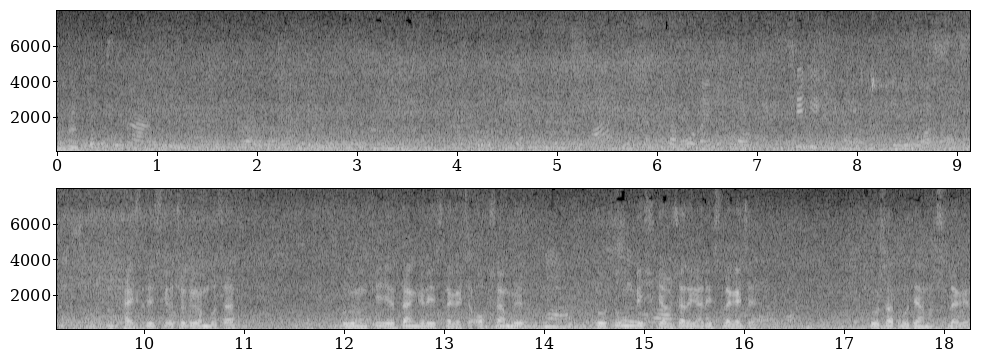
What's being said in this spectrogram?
Aha. qaysi reysga uchadigan bo'lsa bugungi ertangi reyslargacha oqshomgi to'rtta o'n beshga uchadigan reyslargacha ko'rsatib o'tyapmiz sizlarga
